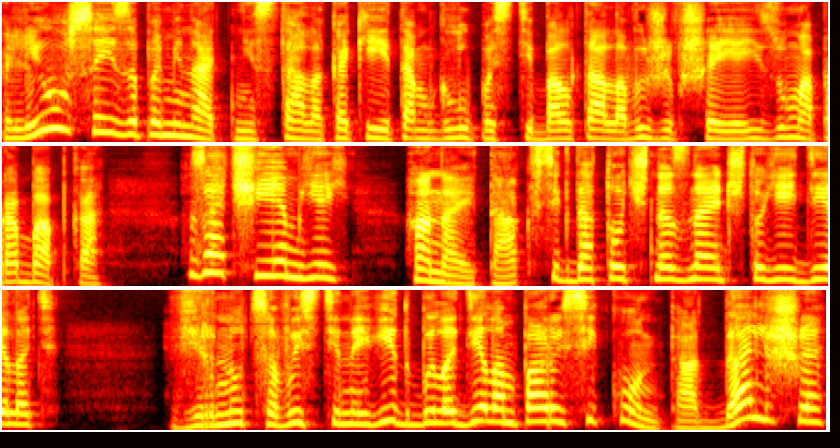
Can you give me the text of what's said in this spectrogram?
Лиуса и запоминать не стала, какие там глупости болтала выжившая из ума прабабка. Зачем ей? Она и так всегда точно знает, что ей делать. Вернуться в истинный вид было делом пары секунд, а дальше,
